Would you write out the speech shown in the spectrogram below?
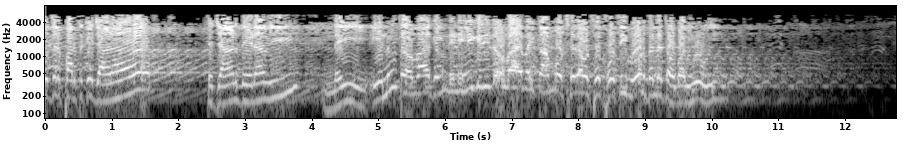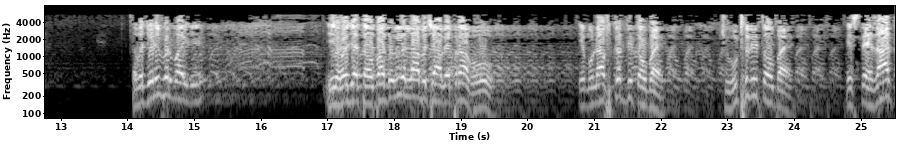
ادھر پرت کے جانا تے جان دینا بھی نہیں۔ یہ توبہ کہیں نہیں کہ توبہ ہے بھائی؟ کام اتے کا اتے کھوتی ووٹ پہلے توبہ بھی ہو گئی۔ توجہ نہیں فرمائی جی۔ یہ ہو جائے توبہ تو بھی اللہ بچاوے براو یہ منافقت دی توبہ ہے۔ جھوٹ دی توبہ ہے استحزاد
